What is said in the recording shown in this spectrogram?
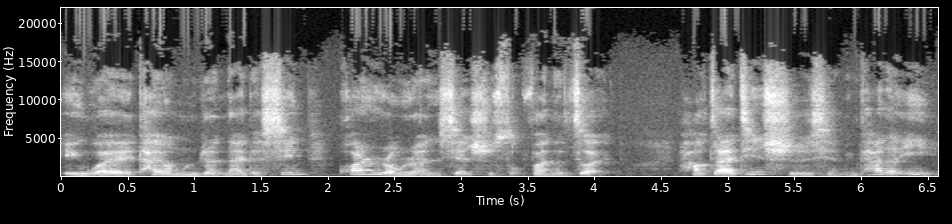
因为他用忍耐的心宽容人先时所犯的罪，好在今时显明他的义，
